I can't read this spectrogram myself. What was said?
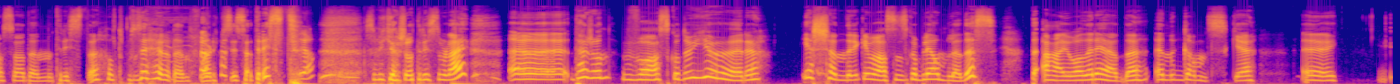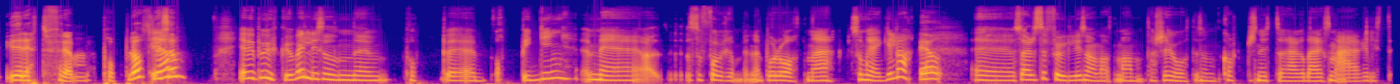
Altså den triste, holdt på å si. Eller den folk syns er trist. Ja. Som ikke er så trist for deg. Eh, det er sånn Hva skal du gjøre? Jeg skjønner ikke hva som skal bli annerledes. Det er jo allerede en ganske eh, rett frem poplåt, liksom. Ja, vi bruker jo veldig sånn eh, med eh, altså formene på låtene som regel, da. Ja. Eh, så er det selvfølgelig sånn at man tar seg råd til sånne korte snutter her og der som er litt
